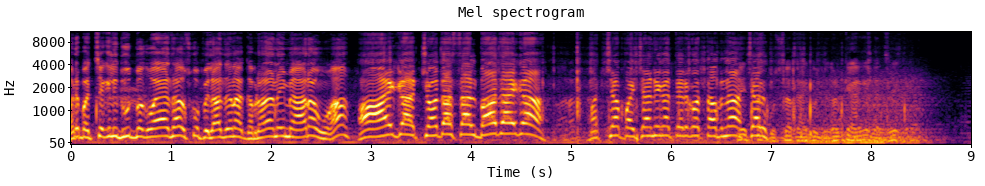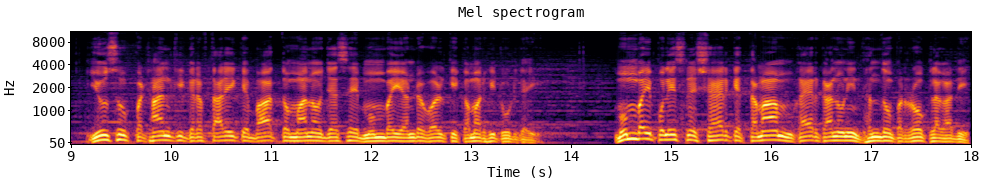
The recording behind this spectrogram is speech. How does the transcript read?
अरे बच्चे के लिए दूध मंगवाया था उसको पिला देना घबराना नहीं मैं आ रहा हूँ हाँ? हाँ आएगा चौदह साल बाद आएगा। बच्चा पहचानेगा तेरे को तब ना चल। गुस्सा यूसुफ पठान की गिरफ्तारी के बाद तो मानो जैसे मुंबई अंडरवर्ल्ड की कमर ही टूट गई। मुंबई पुलिस ने शहर के तमाम गैर कानूनी धंधों पर रोक लगा दी।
